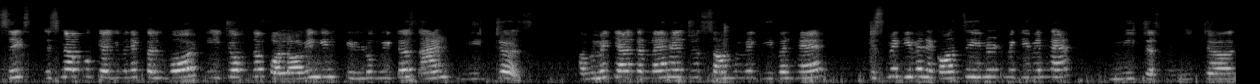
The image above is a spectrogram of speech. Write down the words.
सिक्स इसमें आपको क्या गिवन है? Convert each of the following in kilometres and metres अब हमें क्या करना है? जो सम हमें गिवन है, किसमें गिवन है? कौन से यूनिट में गिवन है? मीटर्स में। Metre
